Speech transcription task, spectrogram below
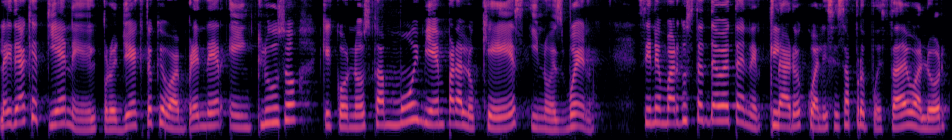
la idea que tiene, el proyecto que va a emprender e incluso que conozca muy bien para lo que es y no es bueno. Sin embargo, usted debe tener claro cuál es esa propuesta de valor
